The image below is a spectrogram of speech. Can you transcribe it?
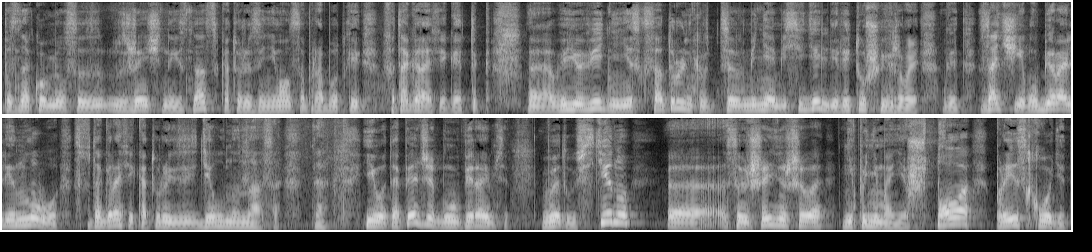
познакомился с женщиной из нас, которая занималась обработкой фотографий. Говорит, так э, в ее видении несколько сотрудников меня сидели, ретушировали. Говорит, зачем? Убирали НЛО с фотографией, которые сделаны НАСА. Да. И вот опять же мы упираемся в эту стену э, совершеннейшего непонимания, что происходит.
